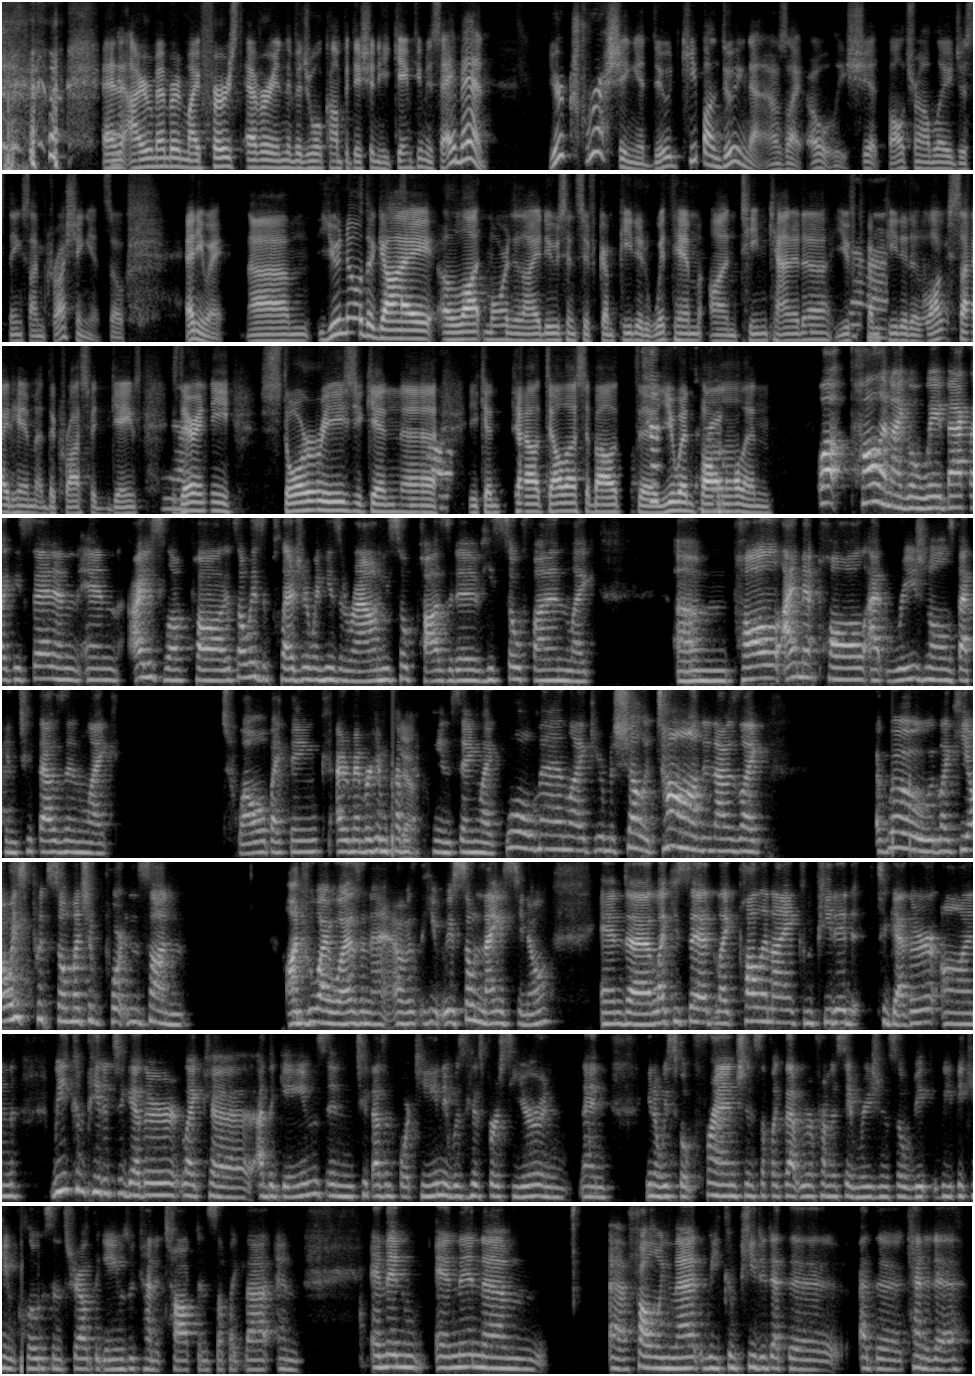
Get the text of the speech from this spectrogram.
and. I remember in my first ever individual competition, he came to me and said, "Hey, man." You're crushing it, dude. Keep on doing that. And I was like, holy shit, Paul Tremblay just thinks I'm crushing it. So, anyway, um, you know the guy a lot more than I do since you've competed with him on Team Canada. You've Yeah. competed alongside him at the CrossFit Games. Is there any stories you can uh, Oh. you can tell tell us about uh, you and Paul and Well, Paul and I go way back, like you said, and and I just love Paul. It's always a pleasure when he's around. He's so positive. He's so fun. Like um Paul, I met Paul at regionals back in 2000, like 12, I think. I remember him coming Yeah. up to me and saying, like, whoa, man, like you're Michelle Letendre. And I was like, whoa, like he always put so much importance on on who I was. And I, I was he was so nice, you know. And uh, like you said, like Paul and I competed together on. We competed together like uh, at the games in 2014. It was his first year, and and you know we spoke French and stuff like that. We were from the same region, so we we became close. And throughout the games, we kind of talked and stuff like that. And and then and then um, uh, following that, we competed at the at the Canada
